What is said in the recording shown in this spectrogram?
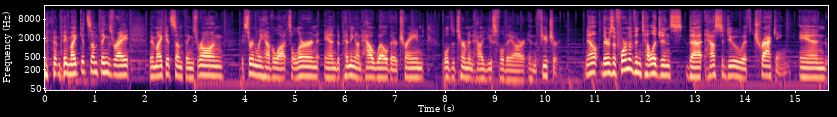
they might get some things right, they might get some things wrong. They certainly have a lot to learn, and depending on how well they're trained, will determine how useful they are in the future. Now, there's a form of intelligence that has to do with tracking, and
